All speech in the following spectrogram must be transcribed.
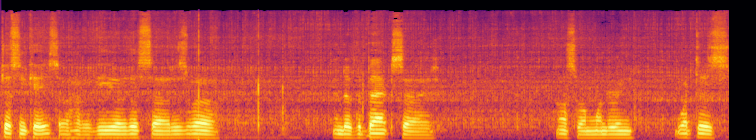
Just in case, I'll have a view of this side as well. And of the back side. Also, I'm wondering, what does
